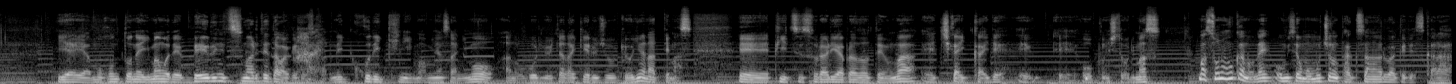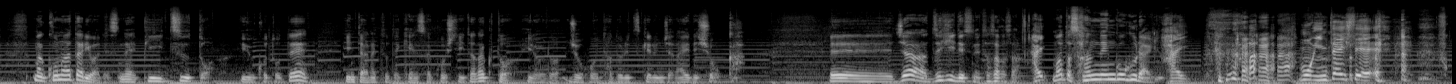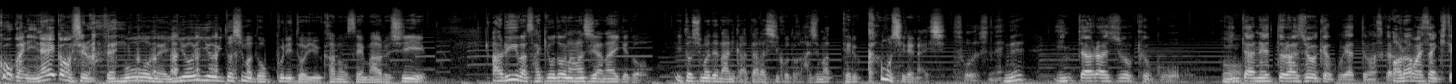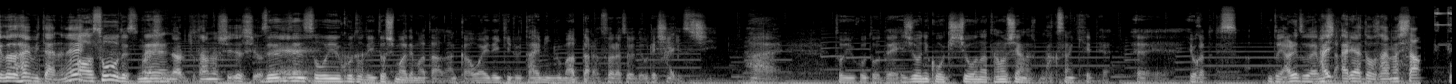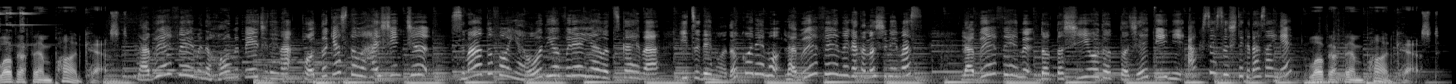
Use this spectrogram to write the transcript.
いやいやもう本当ね今までベールに包まれてたわけですからね、はい、ここで一気にまあ皆さんにもあのご利用いただける状況にはなっています、えー、P2 ソラリアプラザ店は、えー、地下1階で、えー、オープンしております。まあその他のねお店ももちろんたくさんあるわけですからまあこの辺りはですね P2 ということでインターネットで検索をしていただくといろいろ情報にたどり着けるんじゃないでしょうか。えー、じゃあぜひですね田坂さん、はい、また3年後ぐらいはい。もう引退して福岡にいないかもしれませんもうねいよいよ糸島どっぷりという可能性もあるしあるいは先ほどの話じゃないけど糸島で何か新しいことが始まってるかもしれないし。そうですね。ね。インターラジオ局をインターネットラジオ局をやってますから小林さん来てくださいみたいなね。あそうですね。になると楽しいですよね。全然そういうことで糸島でまたなんかお会いできるタイミングもあったらそれはそれで嬉しいですし。はい。ということで非常にこう貴重な楽しい話もたくさん聞けて、えー、よかったです本当にありがとうございました、はい、ありがとうございました。LoveFM Podcast LoveFM のホームページではポッドキャストを配信中。スマートフォンやオーディオプレイヤーを使えばいつでもどこでも LoveFM が楽しめます。LoveFM.co.jp にアクセスしてくださいね。LoveFM Podcast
